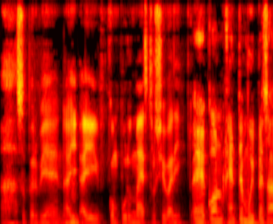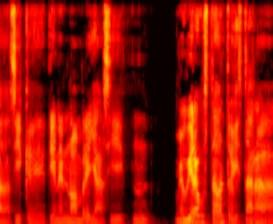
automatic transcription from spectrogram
Ah, súper bien. Ahí, ahí con puros maestros Shibari. Eh, con gente muy pesada, así que tienen nombre ya así. mm, Me hubiera gustado entrevistar a,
